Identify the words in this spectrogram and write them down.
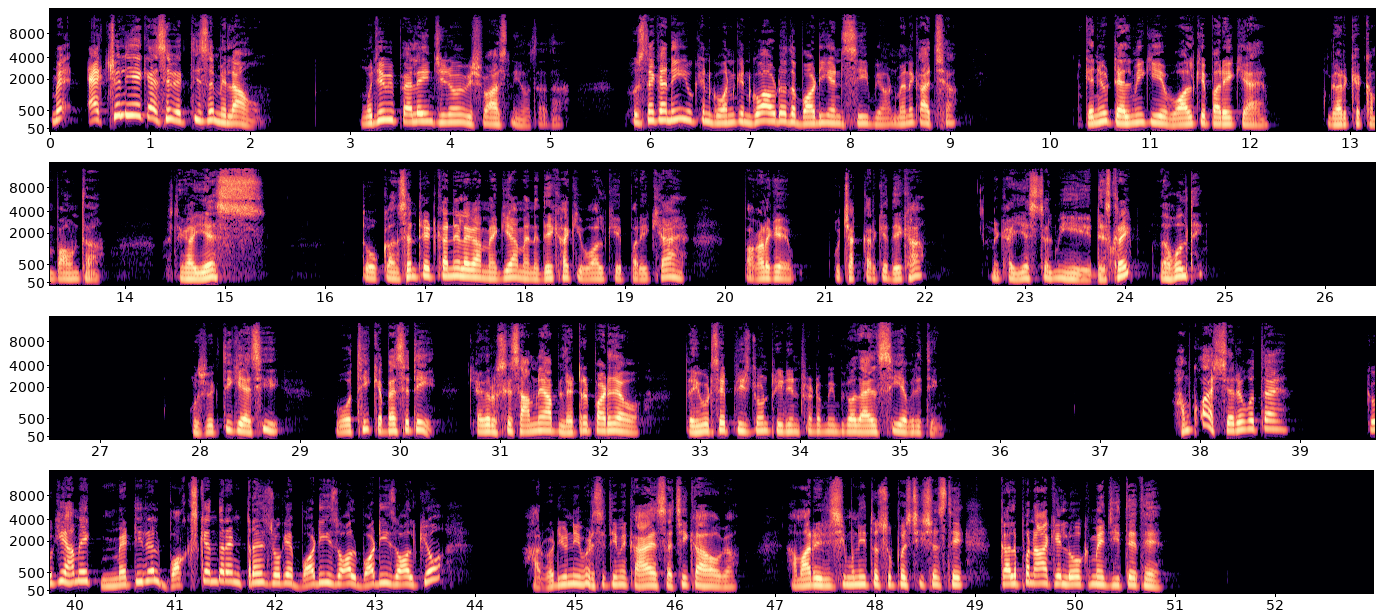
मैं एक्चुअली एक ऐसे व्यक्ति से मिला हूँ। मुझे भी पहले इन चीज़ों में विश्वास नहीं होता था। तो उसने कहा, नहीं you can go one can go out of the body and see beyond मैंने कहा अच्छा कैन यू टेल मी कि ये वॉल के परे क्या है? घर का कंपाउंड था। उसने कहा यस तो कंसंट्रेट करने लगा। मैं गया, मैंने देखा कि वॉल के परे क्या है। पकड़ के उचक करके देखा। मैंने कहा yes tell me describe the whole thing उस व्यक्ति की ऐसी वो थी कैपेसिटी कि अगर उसके सामने आप लेटर पढ़ जाओ तो he would say please don't read in front of me because I see everything हमको आश्चर्य होता है। क्योंकि हम एक मेटीरियल बॉक्स के अंदर एंट्रेंस हो गए body is all body is all क्यों? हार्वर्ड यूनिवर्सिटी में कहा है, सच ही कहा होगा। हमारे ऋषि मुनि तो सुपरस्टिशियस थे, कल्पना के लोक में जीते थे।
